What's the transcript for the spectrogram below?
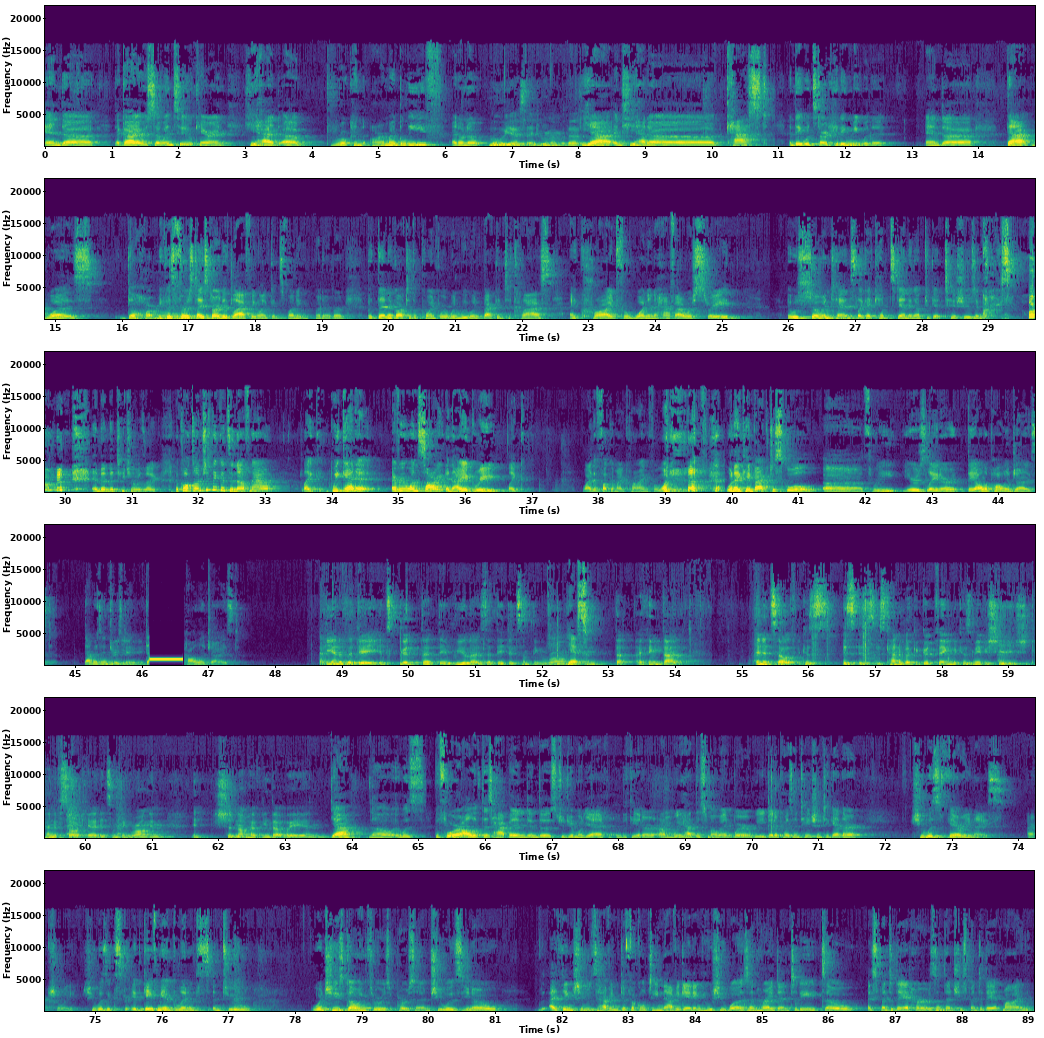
And uh, the guy I was so into, Karen, he had a broken arm, I believe. I don't know. Oh yes, I do remember that. Yeah, and he had a cast, and they would start hitting me with it. And uh, that was the hard because first I started laughing like it's funny, whatever. But then it got to the point where when we went back into class, I cried for one and a half hours straight. It was so intense. Like I kept standing up to get tissues and crying. and then the teacher was like, Nicole, don't you think it's enough now? Like, we get it. Everyone's sorry. And I agree. Like, why the fuck am I crying for one? when I came back to school uh, three years later, they all apologized. That was interesting. Really? They apologized. At the end of the day, it's good that they realize that they did something wrong. Yes. and that I think that in itself because is, is is kind of like a good thing because maybe she she kind of saw okay I did something wrong and it should not have been that way and Yeah, no, it was before all of this happened in the Studio Molière in the theater. Um, we had this moment where we did a presentation together. She was very nice, actually. She was. It gave me a glimpse into what she's going through as a person. She was, you know, I think she was having difficulty navigating who she was and her identity. So I spent a day at hers, and then she spent a day at mine.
